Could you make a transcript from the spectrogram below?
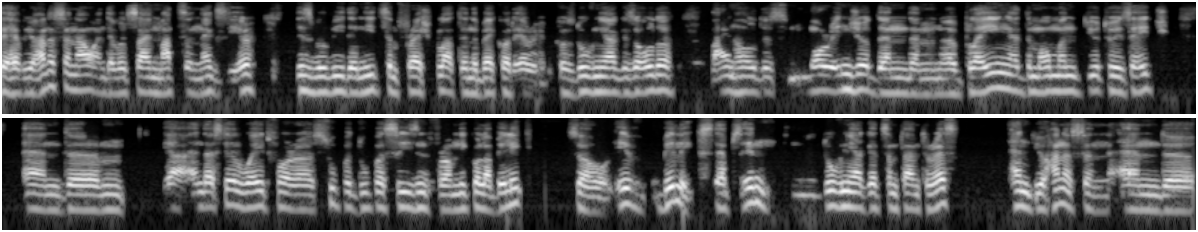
they have Johannesson now, and they will sign Madsen next year. This will be they need some fresh blood in the backcourt area because Duvnjak is older, Weinhold is more injured than than uh, playing at the moment due to his age, and. Um, yeah, and I still wait for a super duper season from Nikola Bilic. So if Bilic steps in, Duvnjak gets some time to rest, and Johannesson and uh,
